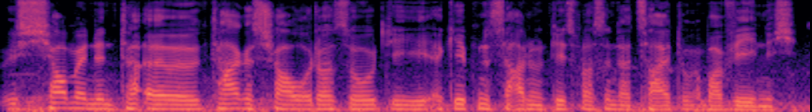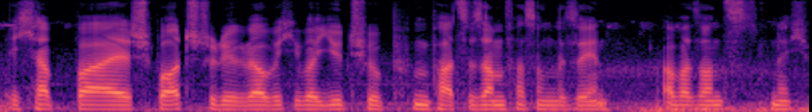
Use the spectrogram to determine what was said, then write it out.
Ich schaue mir in den Ta äh, Tagesschau oder so die Ergebnisse an und lese was in der Zeitung, aber wenig. Ich habe bei Sportstudio, glaube ich, über YouTube ein paar Zusammenfassungen gesehen, aber sonst nicht.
